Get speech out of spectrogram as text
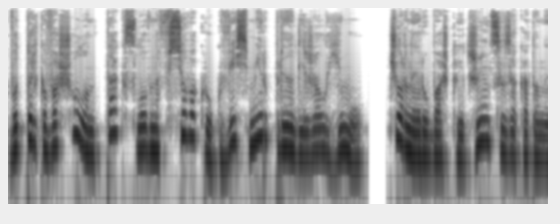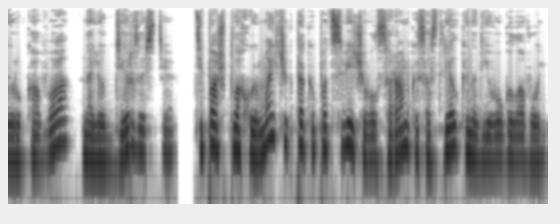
Вот только вошел он так, словно все вокруг, весь мир принадлежал ему. Черная рубашка и джинсы, закатанные рукава, налет дерзости. Типаж «плохой мальчик» так и подсвечивался рамкой со стрелкой над его головой.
